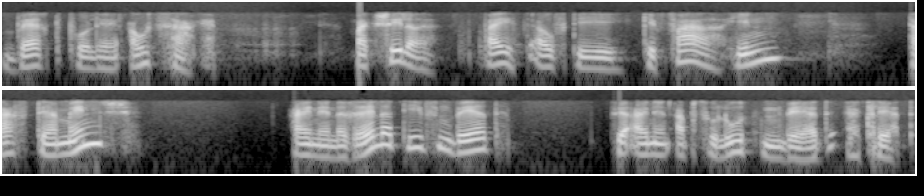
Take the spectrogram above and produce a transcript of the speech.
wertvolle Aussage. Max Schiller weist auf die Gefahr hin, dass der Mensch einen relativen Wert für einen absoluten Wert erklärt.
